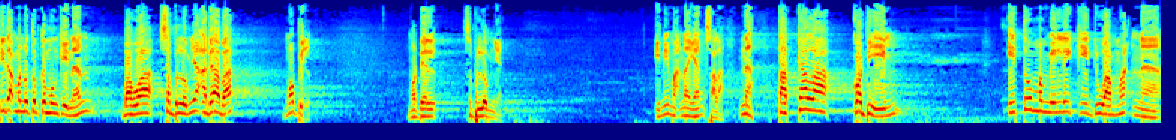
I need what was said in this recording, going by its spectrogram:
Tidak menutup kemungkinan bahwa sebelumnya ada apa? Mobil. Model sebelumnya. Ini makna yang salah. Nah, tatkala kodim itu memiliki dua makna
